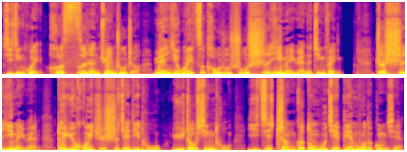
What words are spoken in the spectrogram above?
基金会和私人捐助者愿意为此投入数十亿美元的经费。这十亿美元对于绘制世界地图、宇宙星图以及整个动物界边牧的贡献，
